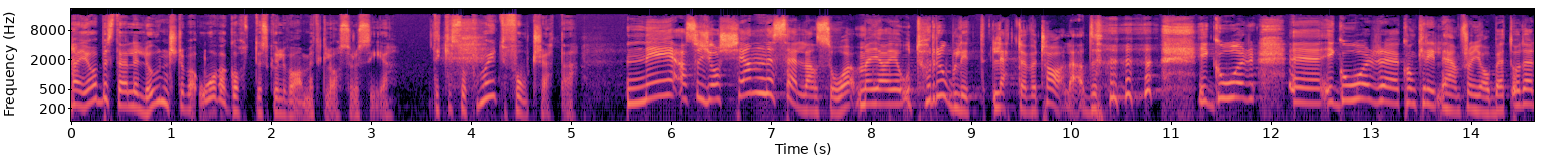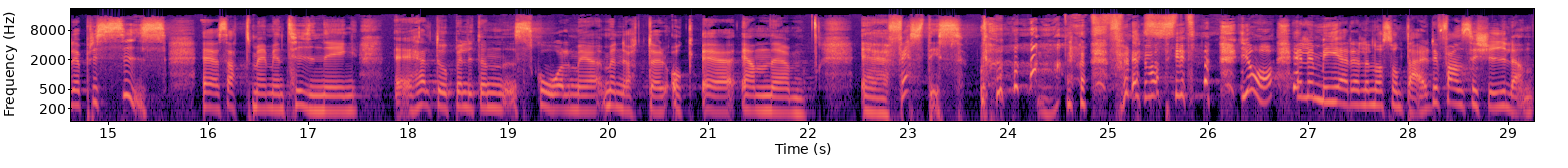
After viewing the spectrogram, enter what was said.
när jag beställer lunch, då bara åh vad gott det skulle vara med ett glas rosé. Det, så kan man ju inte fortsätta. Nej, alltså jag känner sällan så, men jag är otroligt lättövertalad. igår, eh, igår eh, kom Krille hem från jobbet och då hade jag precis eh, satt mig med en tidning, hällt upp en liten skål med, med nötter och eh, en eh, Festis. För det var det. Ja, eller mer eller något sånt där. Det fanns i kylen.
